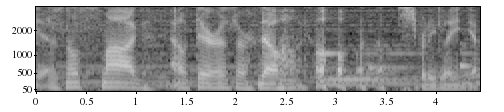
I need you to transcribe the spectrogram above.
Yeah. There's no smog out there, is there? No, no, it's pretty clean, yeah.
